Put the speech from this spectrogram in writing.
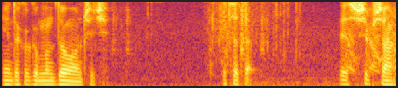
wiem do kogo mam dołączyć. To CT. To jest szybsza.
